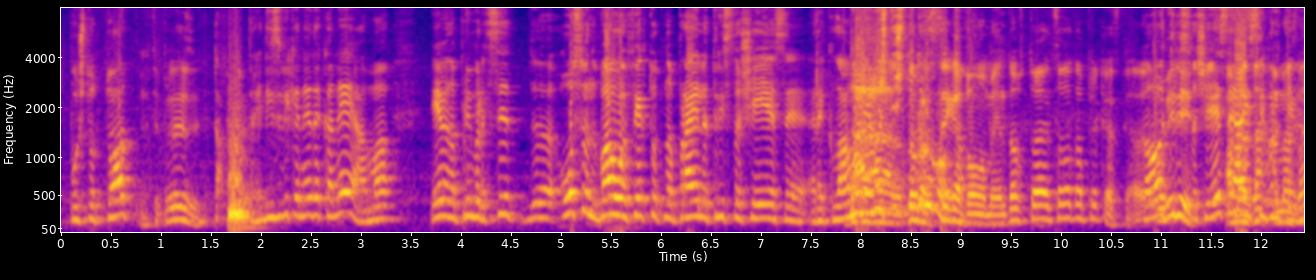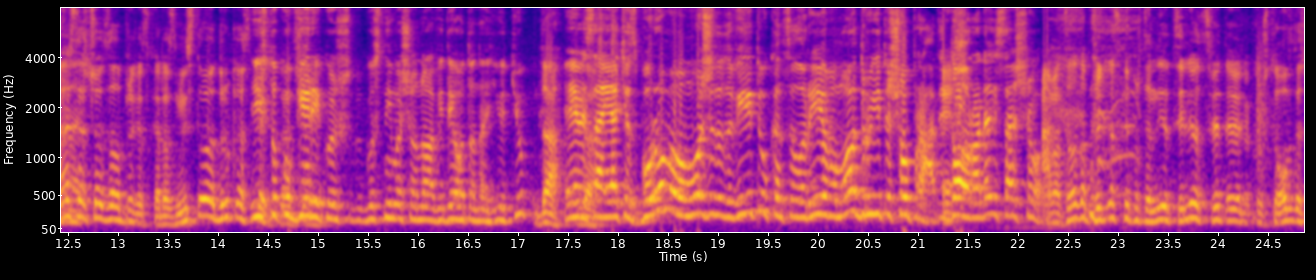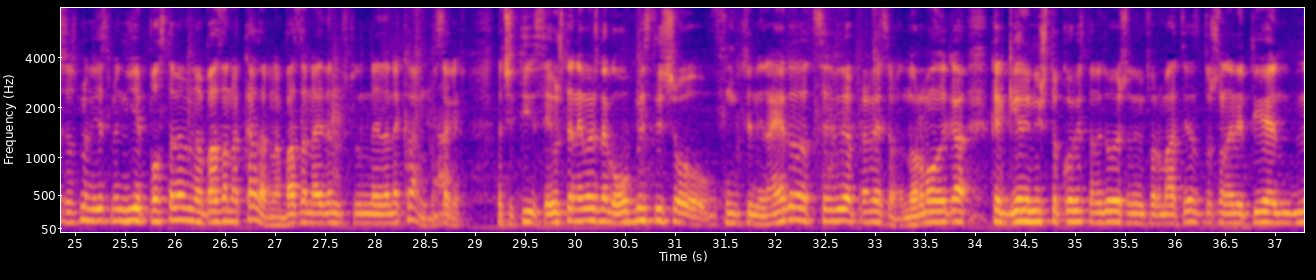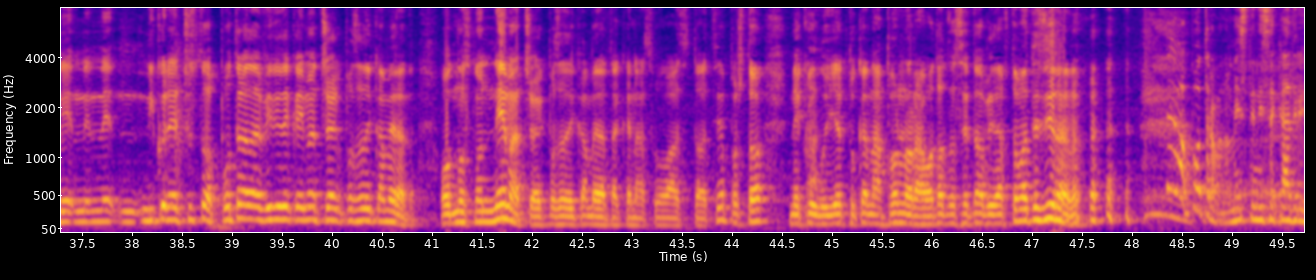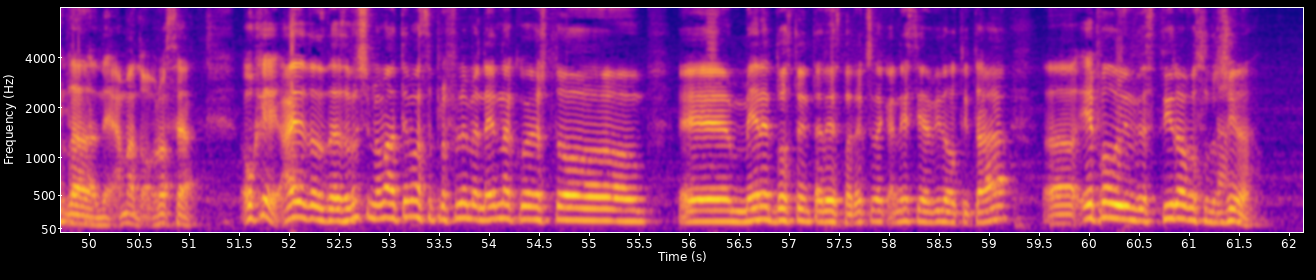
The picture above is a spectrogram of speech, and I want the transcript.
Пошто, пошто тоа Ти предизвик. Да, предизвик е не дека не е, ама еве на пример се освен вау ефектот направиле 360 реклама, немаш ништо добро, друго. сега во моментов тоа е целата приказка. Види, 360, ама ај си врти, Ама знаеш се што е целата приказка? Размислува друг аспект. Исто значи. Гери кој го снимаше онаа видеото на YouTube. Да, Еве да. сега ја ќе зборувам, ама можете да видите у канцеларија во моја другите шо прават. Е, Е. добро, да и сега шо. Ама целата приказка ние целиот свет еве како што овде што сме ние сме ние поставени на база на кадар, на база на еден на еден екран, да. Значи ти се уште не можеш да го обмислиш о функционирањето да се биде пренесено. Нормално дека кај Гери ништо користно не добиваш од информација затоа што нели тие не, не, не, никој не чувствува потреба да види дека има човек позади камерата. Односно нема човек позади камерата кај нас во оваа ситуација, пошто некои луѓе тука напорно работат да се тоа биде автоматизирано. Нема потреба, наместени се кадрите. Да, да, не, ама добро сега. Океј, ајде да, да завршиме оваа тема, се профилиме на една која што е мене доста интересна. Рече дека не си ја видел ти таа. Apple инвестира во содржина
